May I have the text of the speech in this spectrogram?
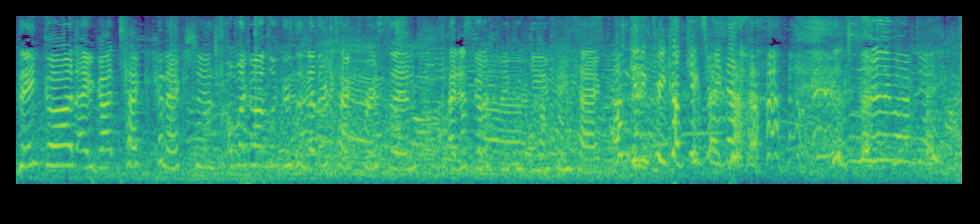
Thank God I got tech connections. Oh my God, look, there's another tech person. I just got a free cookie from tech. I'm getting free cupcakes right now. That's literally what I'm doing.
